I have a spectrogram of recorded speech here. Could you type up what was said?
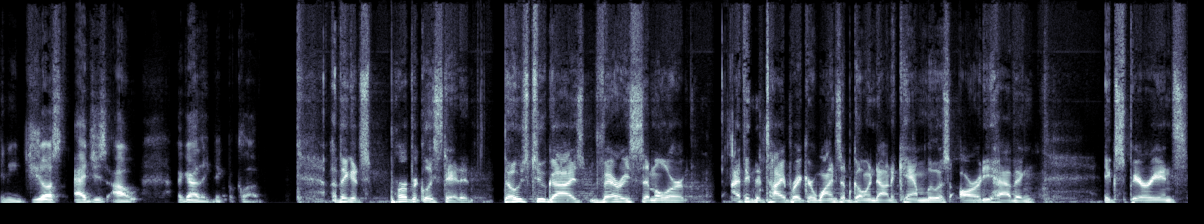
And he just edges out a guy like Nick McCloud. I think it's perfectly stated. Those two guys, very similar. I think the tiebreaker winds up going down to Cam Lewis already having experience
